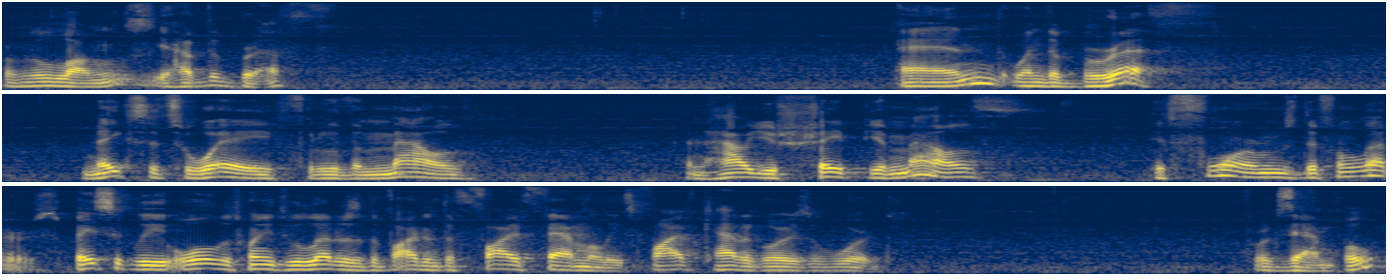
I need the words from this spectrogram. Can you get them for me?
from the lungs. You have the breath, and when the breath makes its way through the mouth, and how you shape your mouth it forms different letters. Basically, all the 22 letters are divided into five families, five categories of words. For example,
